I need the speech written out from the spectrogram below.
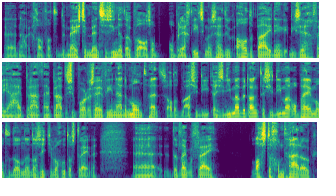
Eh, nou, ik geloof dat de meeste mensen zien dat ook wel als op, oprecht iets. Maar er zijn natuurlijk altijd een paar die, denken, die zeggen van ja, hij praat, hij praat de supporters even hier naar de mond. Hè. Het is altijd maar als je, die, als je die maar bedankt, als je die maar ophemelt, dan, eh, dan zit je wel goed als trainer. Eh, dat lijkt me vrij lastig om daar ook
